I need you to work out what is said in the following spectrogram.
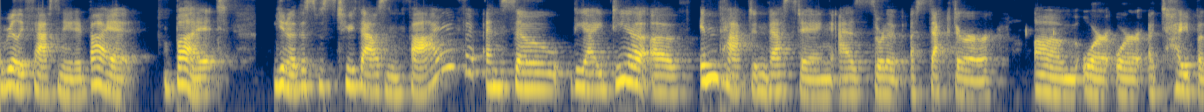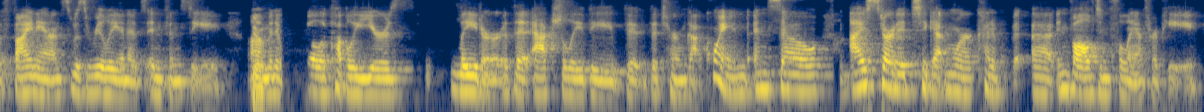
really fascinated by it, but you know, this was 2005. And so the idea of impact investing as sort of a sector um, or, or a type of finance was really in its infancy. Um, And it was still a couple of years later that actually the, the, the term got coined. And so I started to get more kind of uh, involved in philanthropy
